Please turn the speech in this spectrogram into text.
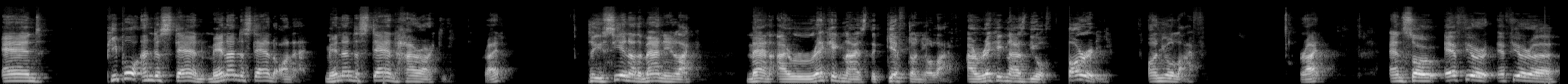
and people understand, men understand honor, men understand hierarchy, right? So you see another man and you're like, man, I recognize the gift on your life. I recognize the authority on your life, right? And so if you're if you're a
